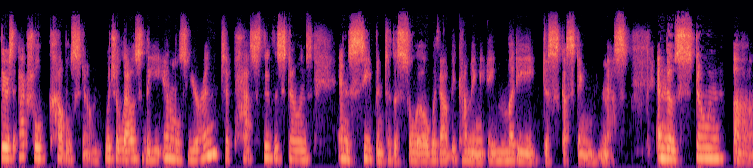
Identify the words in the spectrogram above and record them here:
there's actual cobblestone, which allows the animal's to pass through the stones and seep into the soil without becoming a muddy, disgusting mess. And those stone uh,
